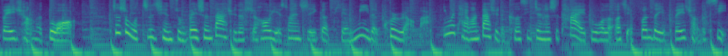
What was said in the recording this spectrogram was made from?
非常的多。这是我之前准备升大学的时候，也算是一个甜蜜的困扰吧。因为台湾大学的科系真的是太多了，而且分的也非常的细，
